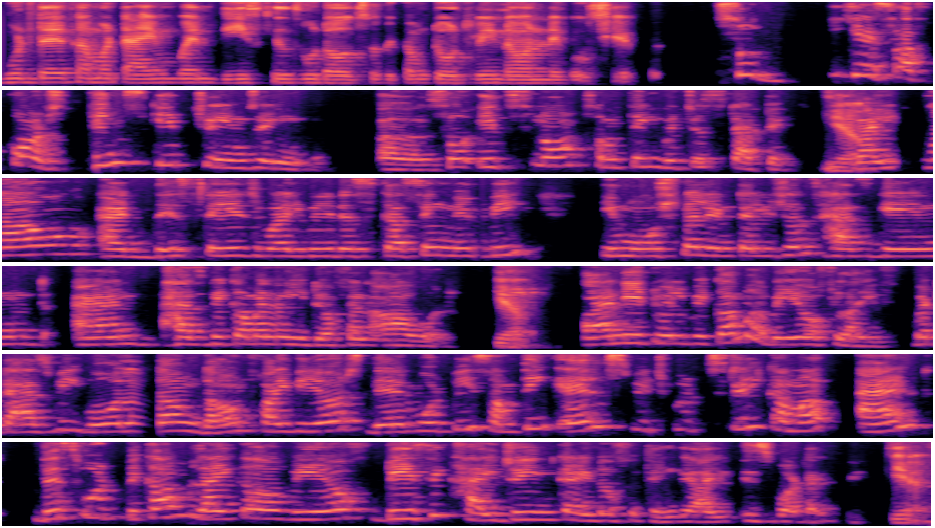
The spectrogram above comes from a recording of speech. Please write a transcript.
would there come a time when these skills would also become totally non-negotiable? So yes, of course, things keep changing. Uh, so it's not something which is static. Yeah. Right now, at this stage, while we're discussing, maybe emotional intelligence has gained and has become a need of an hour. Yeah. And it will become a way of life. But as we go along down five years, there would be something else which would still come up, and this would become like a way of basic hygiene kind of a thing. Is what I think. Yeah,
